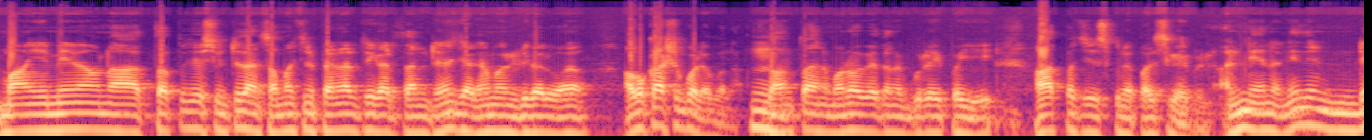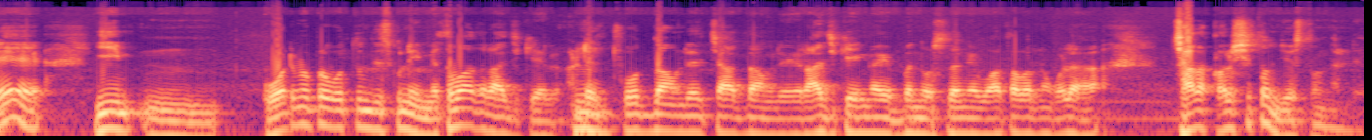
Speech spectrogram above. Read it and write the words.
మా మేమేమన్నా తప్పు చేసి ఉంటే దానికి సంబంధించిన పెనాల్టీ కడతానంటేనే జగన్మోహన్ రెడ్డి గారు అవకాశం కూడా ఇవ్వాలి. దాంతో ఆయన మనోవేదనకు గురైపోయి ఆత్మహత్య చేసుకునే పరిస్థితి అయిపోయింది అని నేను అనేది ఏంటంటే ఈ కూటమి ప్రభుత్వం తీసుకునే మితవాద రాజకీయాలు అంటే చూద్దాంలే చేద్దాంలే రాజకీయంగా ఇబ్బంది వస్తుందనే వాతావరణం కూడా చాలా కలుషితం చేస్తుందండి.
